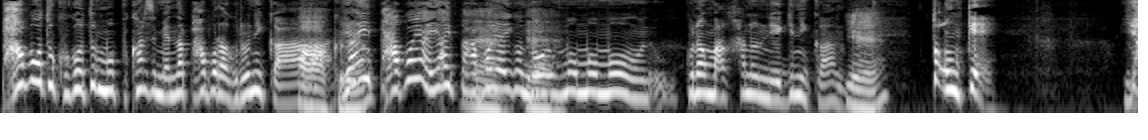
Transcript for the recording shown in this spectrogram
바보도 그것도 뭐 북한에서 맨날 바보라 그러니까 아, 야이 바보야 야이 바보야 예. 이건 예. 너뭐뭐뭐 뭐, 뭐, 그냥 막 하는 얘기니까 예. 똥개 야,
